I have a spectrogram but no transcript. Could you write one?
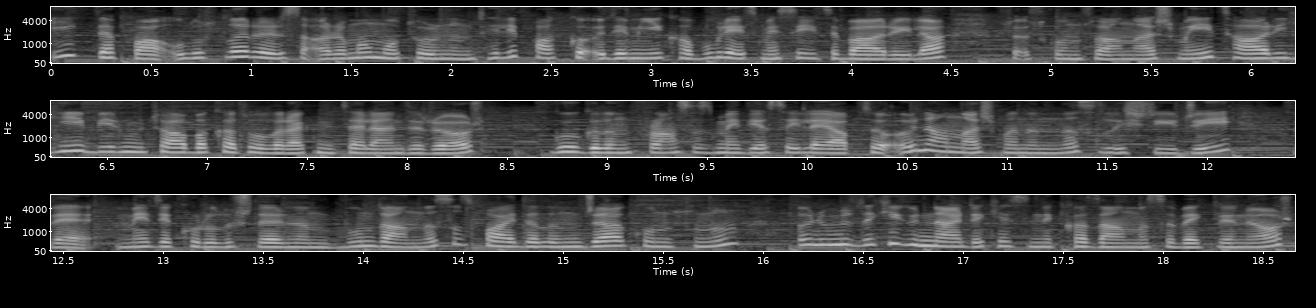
ilk defa uluslararası arama motorunun telif hakkı ödemeyi kabul etmesi itibarıyla söz konusu anlaşmayı tarihi bir mütabakat olarak nitelendiriyor. Google'ın Fransız medyasıyla yaptığı ön anlaşmanın nasıl işleyeceği ve medya kuruluşlarının bundan nasıl faydalanacağı konusunun önümüzdeki günlerde kesinlik kazanması bekleniyor.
